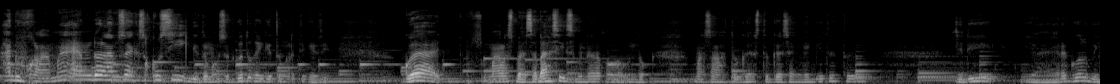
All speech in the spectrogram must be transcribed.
aduh kelamaan udah langsung eksekusi gitu. Maksud gue tuh kayak gitu ngerti gak sih gue malas basa-basi sebenarnya kalau untuk masalah tugas-tugas yang kayak gitu tuh. Jadi ya akhirnya gue lebih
